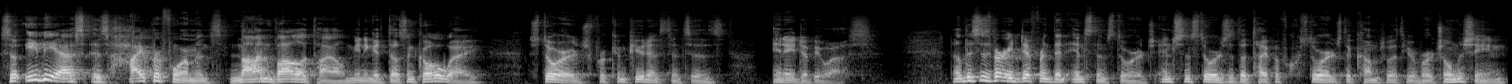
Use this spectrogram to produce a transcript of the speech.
So EBS is high performance, non-volatile, meaning it doesn't go away, storage for compute instances in AWS. Now this is very different than instance storage. Instance storage is the type of storage that comes with your virtual machine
